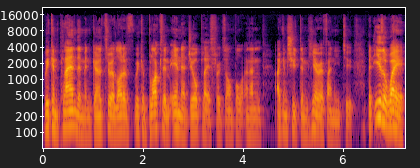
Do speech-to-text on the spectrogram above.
we can plan them and go through a lot of. We can block them in at your place, for example, and then I can shoot them here if I need to. But either way,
